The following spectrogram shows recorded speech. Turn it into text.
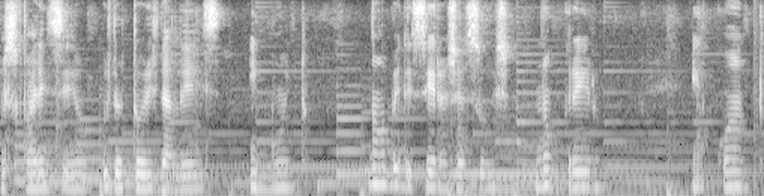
os fariseus, os doutores da lei e muito não obedeceram a Jesus, não creram, enquanto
